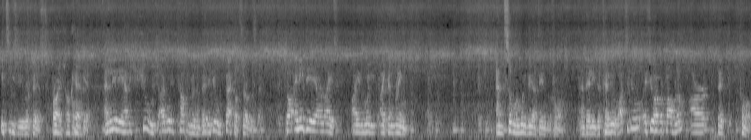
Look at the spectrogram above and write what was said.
it's easily replaced. Right, okay. Yeah. And Lely have a huge, I would compliment them, they have a huge backup service like. So any day or night, I will, I can ring and someone will be at the end of the phone. And they'll either tell you what to do if you have a problem or they come out,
